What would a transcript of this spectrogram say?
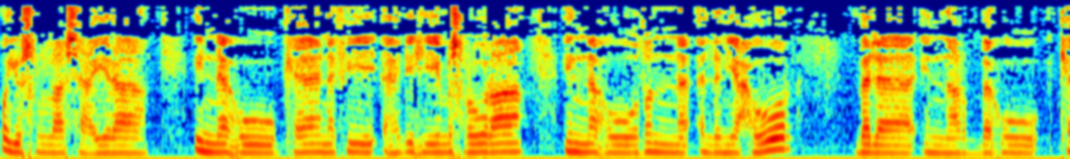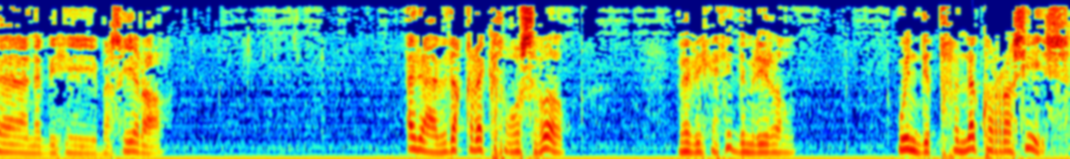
ويصلى سعيرا. إنه كان في أهله مسرورا. إنه ظن أن لن يحور. بلى إن ربه كان به بصيرا. ألا بذقرك غصبا ما بك تدمريرا وندي طفنك الرسيس؟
